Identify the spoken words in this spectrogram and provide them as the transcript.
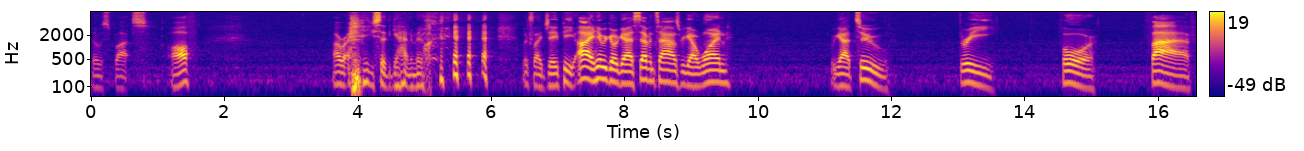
those spots off. All right, you said the guy in the middle. Looks like JP. All right, here we go, guys. Seven times. We got one. We got two three, four, five,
